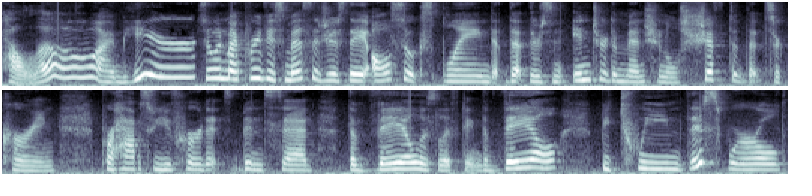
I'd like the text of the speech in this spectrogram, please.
hello, I'm here. So in my previous messages, they also explained that there's an interdimensional shift that's occurring. Perhaps you've heard it's been said, the veil is lifting. The veil between this world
